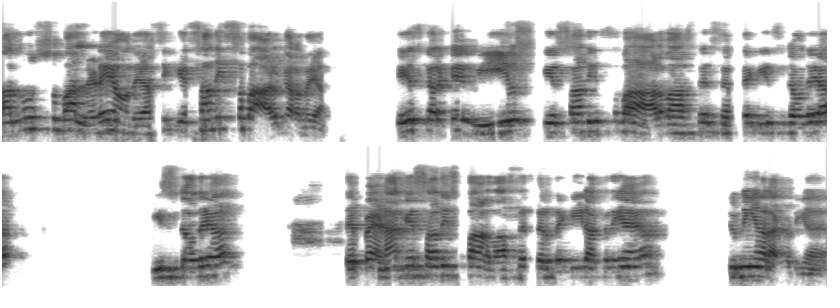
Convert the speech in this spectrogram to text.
ਸਾਨੂੰ ਸੰਭਾਲਣੇ ਆਉਂਦੇ ਆ, ਅਸੀਂ ਕੇਸਾਂ ਦੀ ਸੰਭਾਲ ਕਰਦੇ ਆ। ਇਸ ਕਰਕੇ ਵੀਰ ਕੇਸਾਂ ਦੀ ਸੰਭਾਲ ਵਾਸਤੇ ਸਿਰ ਤੇ ਕੀ ਸਜਾਉਂਦੇ ਆ? ਕੀ ਸਜਾਉਂਦੇ ਆ? ਤੇ ਭੈਣਾਂ ਕੇਸਾਂ ਦੀ ਸੰਭਾਲ ਵਾਸਤੇ ਸਿਰ ਤੇ ਕੀ ਰੱਖਦੀਆਂ ਆ? ਚੁੰਨੀਆਂ ਰੱਖਦੀਆਂ ਆ।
